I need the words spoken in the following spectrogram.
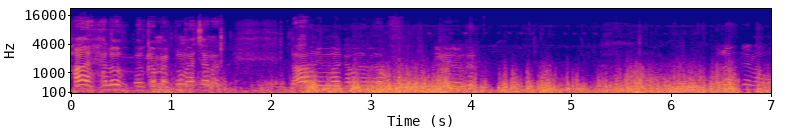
hi hello welcome back to my channel ನಾನು ನಿಮ್ಮ ಕಲರ್ ಇರೋದು ಎಲ್ಲೋಕೆ ನಾವು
